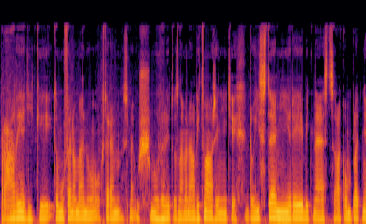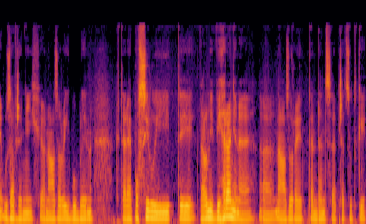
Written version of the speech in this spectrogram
právě díky tomu fenoménu, o kterém jsme už mluvili, to znamená vytváření těch do jisté míry, byť ne zcela kompletně uzavřených názorových bublin, které posilují ty velmi vyhraněné eh, názory, tendence, předsudky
